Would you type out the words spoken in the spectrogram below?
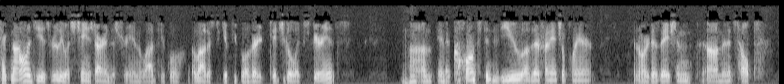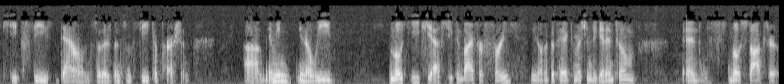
technology is really what's changed our industry and allowed people allowed us to give people a very digital experience um, and a constant view of their financial plan and organization, um, and it's helped keep fees down. So there's been some fee compression. Um, I mean, you know, we most ETFs you can buy for free. You don't have to pay a commission to get into them, and most stocks are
